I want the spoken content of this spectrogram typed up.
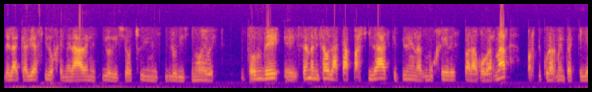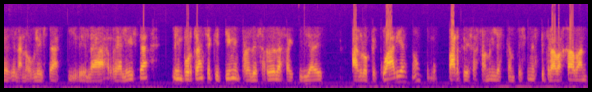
de la que había sido generada en el siglo XVIII y en el siglo XIX, donde eh, se ha analizado la capacidad que tienen las mujeres para gobernar, particularmente aquellas de la nobleza y de la realeza, la importancia que tienen para el desarrollo de las actividades agropecuarias, ¿no? como parte de esas familias campesinas que trabajaban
